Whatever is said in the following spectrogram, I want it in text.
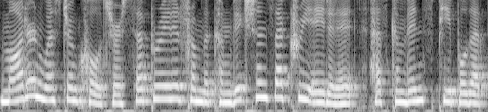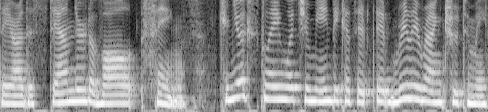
modern Western culture, separated from the convictions that created it, has convinced people that they are the standard of all things. Can you explain what you mean? Because it, it really rang true to me.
